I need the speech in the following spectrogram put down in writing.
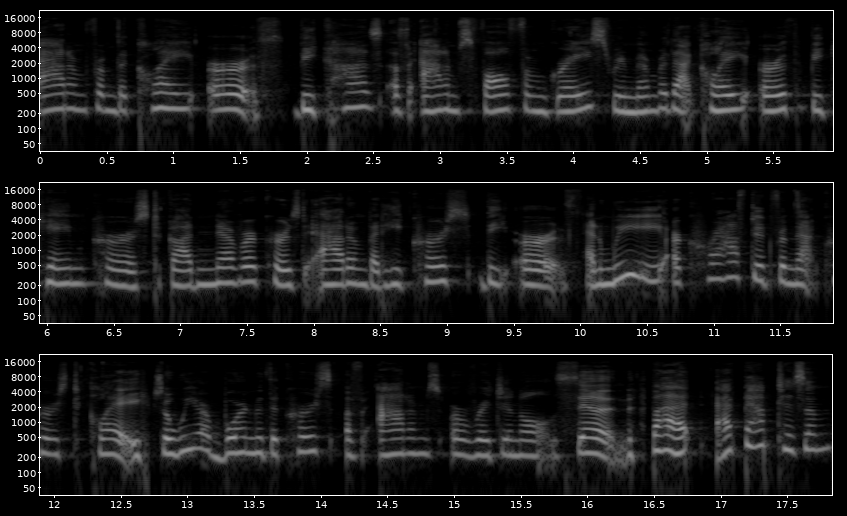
Adam from the clay earth. Because of Adam's fall from grace, remember that clay earth became cursed. God never cursed Adam, but he cursed the earth. And we are crafted crafted from that cursed clay. So we are born with the curse of Adam's original sin. But at baptism,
